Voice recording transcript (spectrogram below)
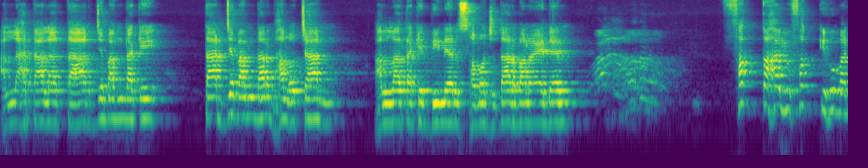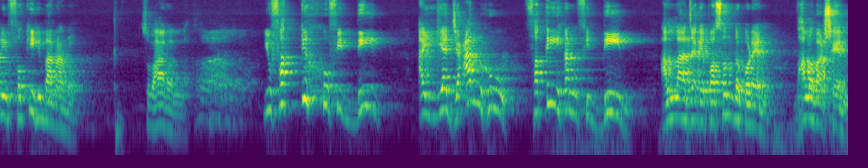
আল্লাহ তাআলা তার যে বান্দাকে তার যে বান্দার ভালো চান, আল্লাহ তাকে দিনের সমজদার বানায় দেন। মানে ফকিহ বানানো। ফিদ্দিন আল্লাহ যাকে পছন্দ করেন, ভালোবাসেন,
